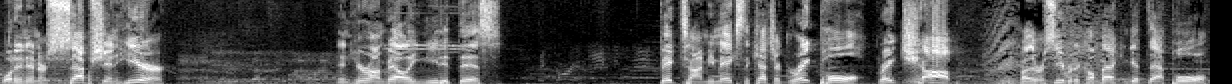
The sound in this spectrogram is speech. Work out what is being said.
what an interception here. And Huron Valley needed this big time. He makes the catch, a great pull, great job by the receiver to come back and get that pull.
